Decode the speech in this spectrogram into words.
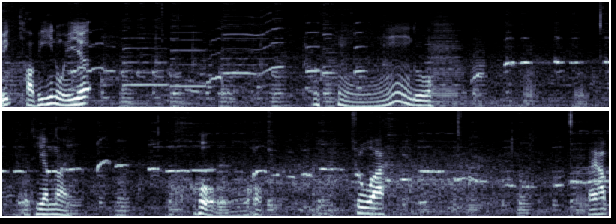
พริกขอพริกขี้หนูเยอะดูกระเทียมหน่อย โอ้โห ชัวร์ไปครับ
